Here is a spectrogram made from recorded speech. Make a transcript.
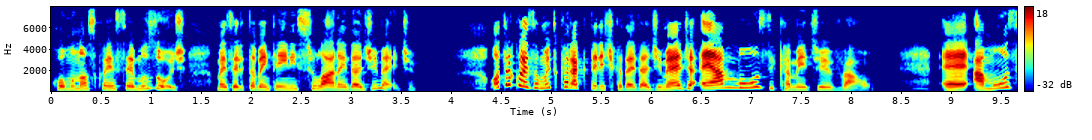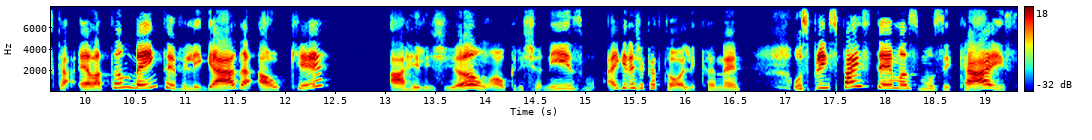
como nós conhecemos hoje. Mas ele também tem início lá na Idade Média. Outra coisa muito característica da Idade Média é a música medieval. É, a música, ela também teve ligada ao quê? À religião, ao cristianismo, à Igreja Católica, né? Os principais temas musicais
